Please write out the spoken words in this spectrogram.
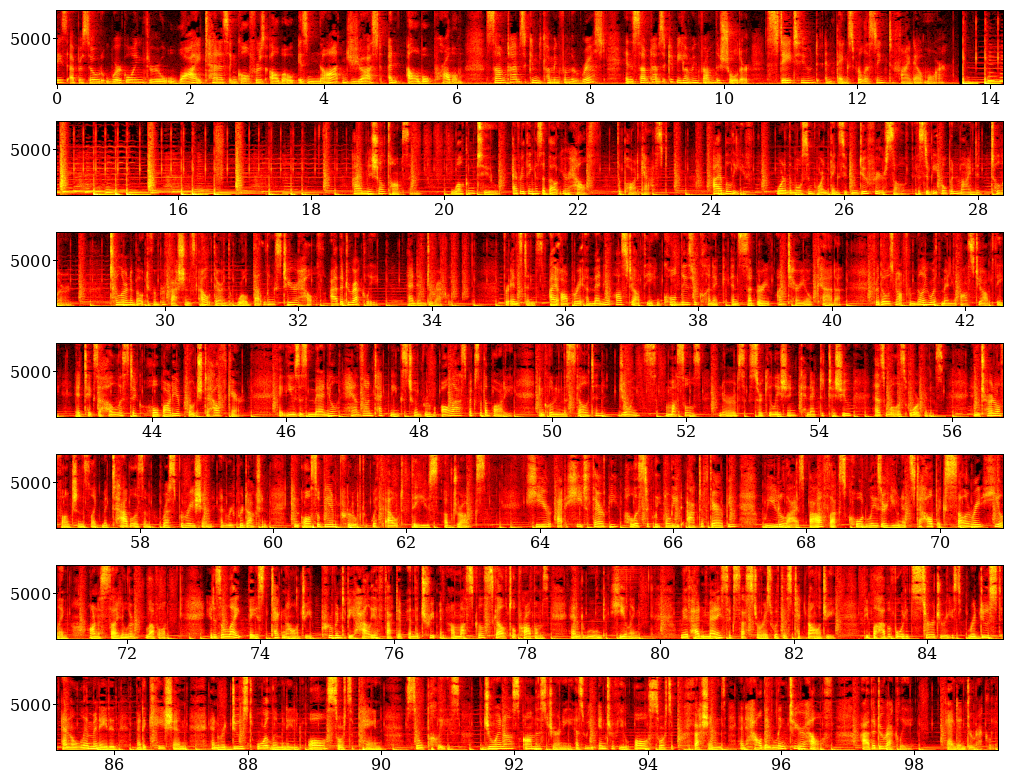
today's episode, we're going through why tennis and golfer's elbow is not just an elbow problem. Sometimes it can be coming from the wrist, and sometimes it could be coming from the shoulder. Stay tuned, and thanks for listening to find out more. I'm Nichelle Thompson. Welcome to Everything is About Your Health, the podcast. I believe one of the most important things you can do for yourself is to be open minded to learn, to learn about different professions out there in the world that links to your health either directly and indirectly. For instance, I operate a manual osteopathy and cold laser clinic in Sudbury, Ontario, Canada. For those not familiar with manual osteopathy, it takes a holistic, whole body approach to healthcare. It uses manual, hands on techniques to improve all aspects of the body, including the skeleton, joints, muscles, nerves, circulation, connective tissue, as well as organs. Internal functions like metabolism, respiration, and reproduction can also be improved without the use of drugs. Here at Heat Therapy, Holistically Elite Active Therapy, we utilize BioFlex cold laser units to help accelerate healing on a cellular level. It is a light based technology proven to be highly effective in the treatment of musculoskeletal problems and wound healing. We have had many success stories with this technology. People have avoided surgeries, reduced and eliminated medication, and reduced or eliminated all sorts of pain. So please, join us on this journey as we interview all sorts of professions and how they link to your health, either directly and indirectly.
